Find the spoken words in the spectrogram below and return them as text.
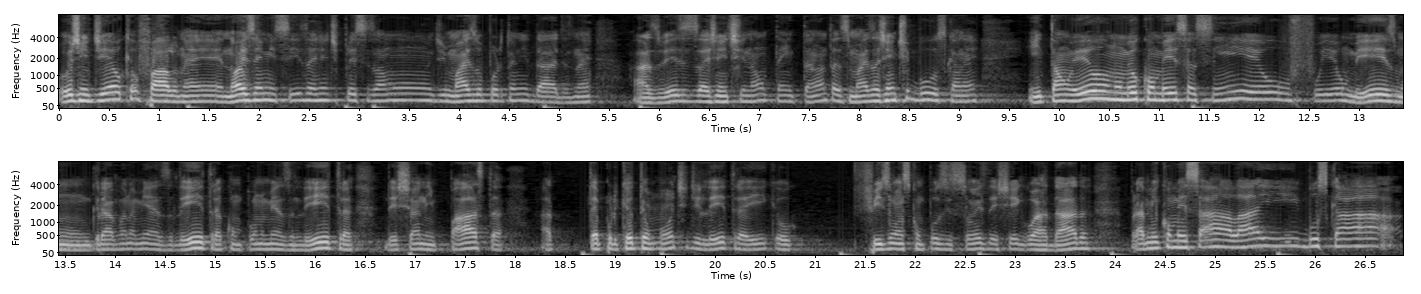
hoje em dia é o que eu falo, né? Nós MCs a gente precisamos de mais oportunidades, né? Às vezes a gente não tem tantas, mas a gente busca, né? Então eu no meu começo assim, eu fui eu mesmo, gravando minhas letras, compondo minhas letras, deixando em pasta, até porque eu tenho um monte de letra aí que eu fiz umas composições, deixei guardada, para mim começar lá e buscar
